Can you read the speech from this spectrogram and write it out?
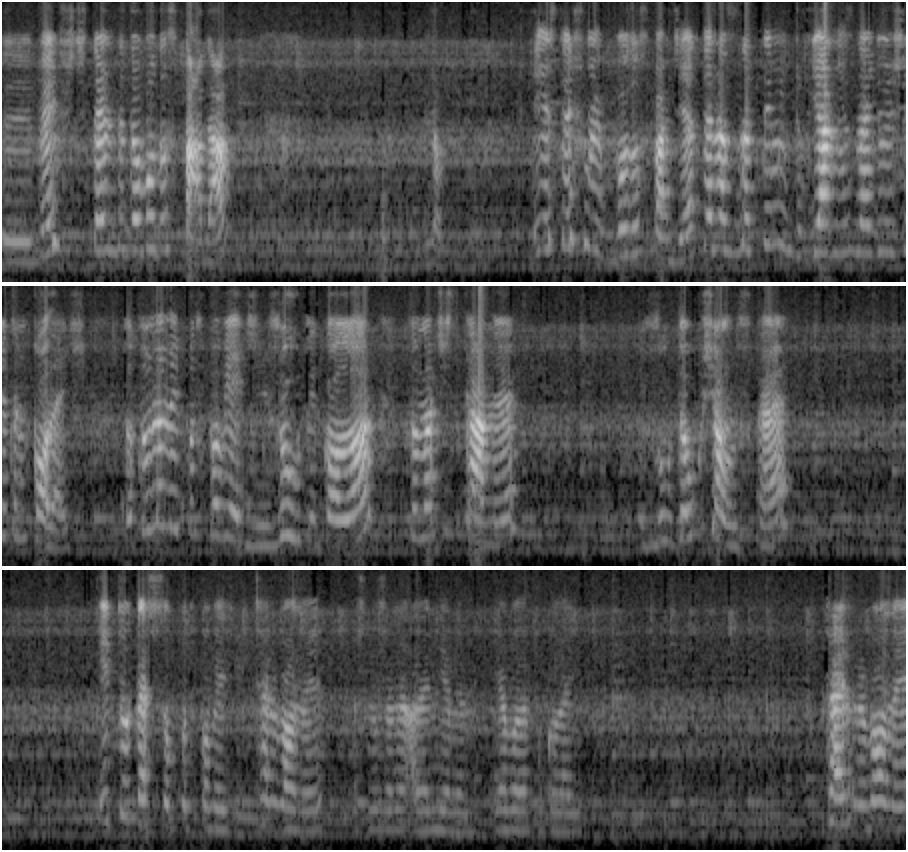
yy, wejść tędy do wodospada. Jesteśmy w wodospadzie. Teraz za tymi drzwiami znajduje się ten koleś. To tu mamy podpowiedzi. Żółty kolor, to naciskamy żółtą książkę. I tu też są podpowiedzi. Czerwony też możemy, ale nie wiem. Ja wolę po kolei. Czerwony.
